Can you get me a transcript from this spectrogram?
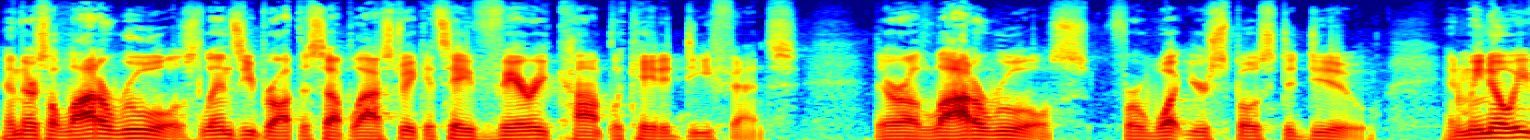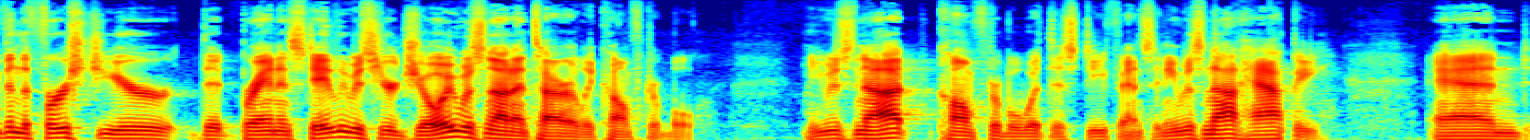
And there's a lot of rules. Lindsay brought this up last week. It's a very complicated defense. There are a lot of rules for what you're supposed to do. And we know even the first year that Brandon Staley was here, Joey was not entirely comfortable. He was not comfortable with this defense, and he was not happy. And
